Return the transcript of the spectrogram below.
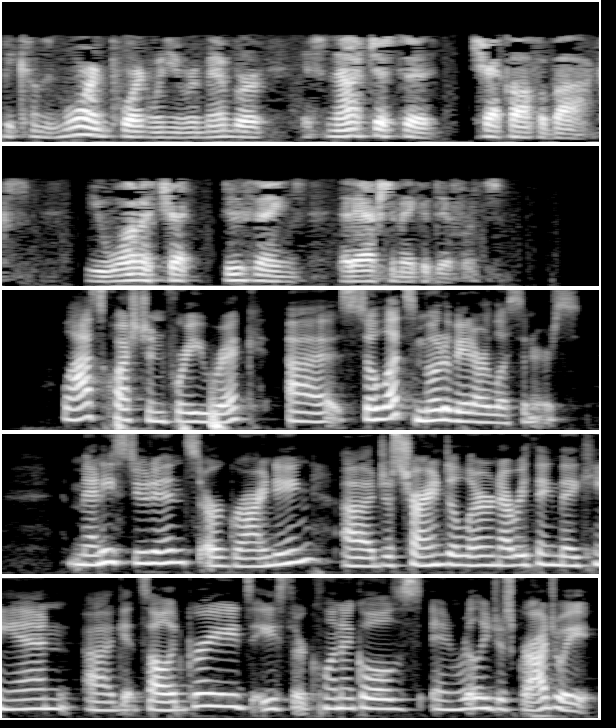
becomes more important when you remember it's not just to check off a box. You want to check, do things that actually make a difference. Last question for you, Rick. Uh, so let's motivate our listeners. Many students are grinding, uh, just trying to learn everything they can, uh, get solid grades, ace their clinicals, and really just graduate.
